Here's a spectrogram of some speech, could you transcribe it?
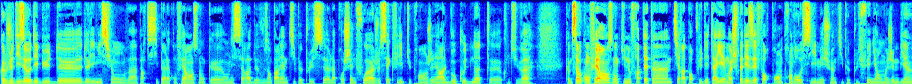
Comme je disais au début de, l'émission, on va participer à la conférence, donc euh, on essaiera de vous en parler un petit peu plus euh, la prochaine fois. Je sais que Philippe, tu prends en général beaucoup de notes euh, quand tu vas comme ça aux conférences, donc tu nous feras peut-être un, petit rapport plus détaillé. Moi, je ferai des efforts pour en prendre aussi, mais je suis un petit peu plus feignant. Moi, j'aime bien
